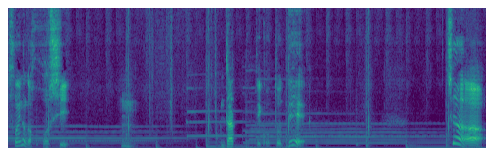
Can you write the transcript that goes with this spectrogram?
そういうのが欲しい、うん、だってことでじゃあ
